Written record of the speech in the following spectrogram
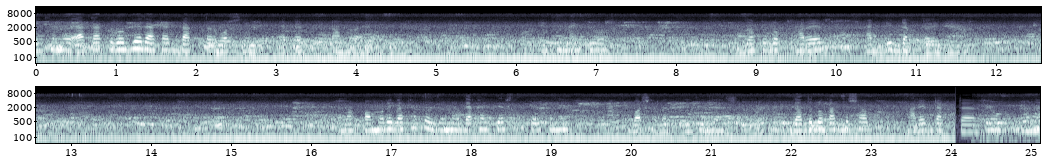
এইখানে এক এক রোগের এক এক ডাক্তার বসে, এক এক কামরায়। এখানে একটু যত লোক হাড়ের হাড্ডির ডাক্তার এখানে আমার কোমরে ব্যথা তো ওই জন্য দেখাইতে আসতে এখানে বসা লাগবে এখানে যত লোক আছে সব হাড়ের ডাক্তার মানে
